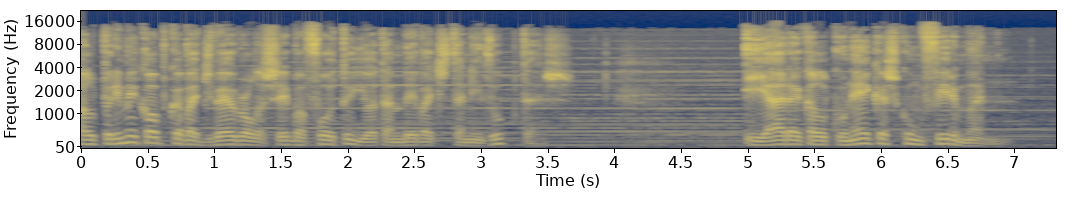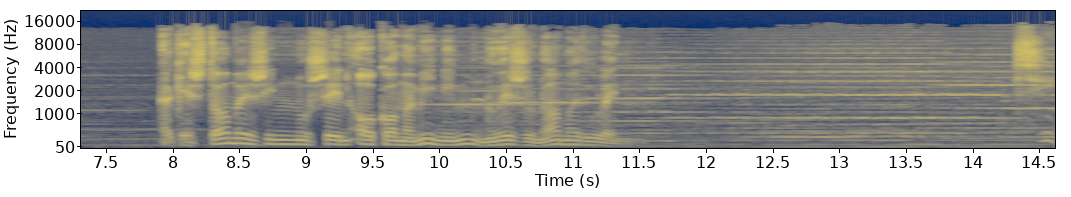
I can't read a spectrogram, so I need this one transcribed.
El primer cop que vaig veure la seva foto jo també vaig tenir dubtes. I ara que el conec es confirmen. Aquest home és innocent o, com a mínim, no és un home dolent. Sí.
